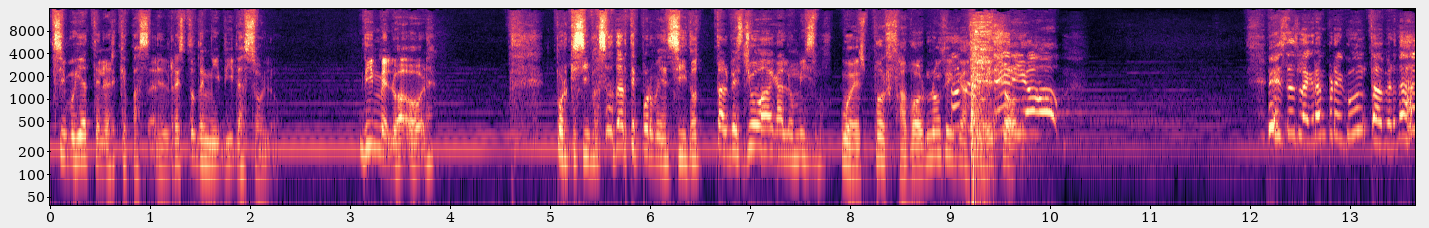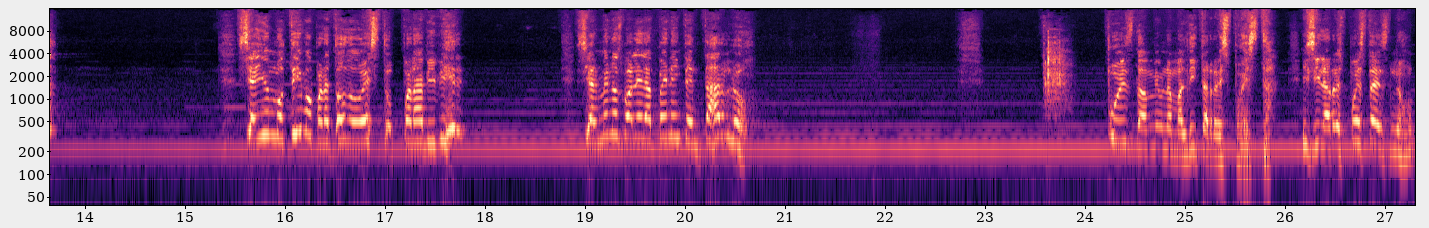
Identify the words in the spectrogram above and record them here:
Si voy a tener que pasar el resto de mi vida solo, dímelo ahora. Porque si vas a darte por vencido, tal vez yo haga lo mismo. Pues por favor, no digas ¿En eso. serio? Esa es la gran pregunta, ¿verdad? Si hay un motivo para todo esto, para vivir. Si al menos vale la pena intentarlo. Pues dame una maldita respuesta. Y si la respuesta es no,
